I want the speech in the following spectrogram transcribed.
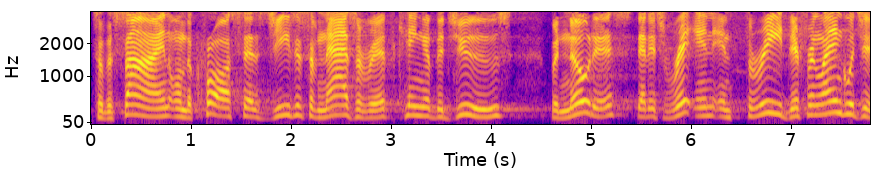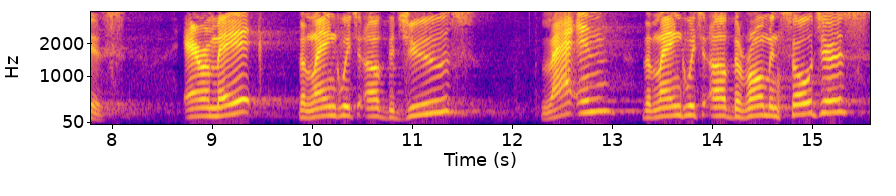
So the sign on the cross says Jesus of Nazareth, King of the Jews, but notice that it's written in three different languages Aramaic, the language of the Jews, Latin, the language of the Roman soldiers,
